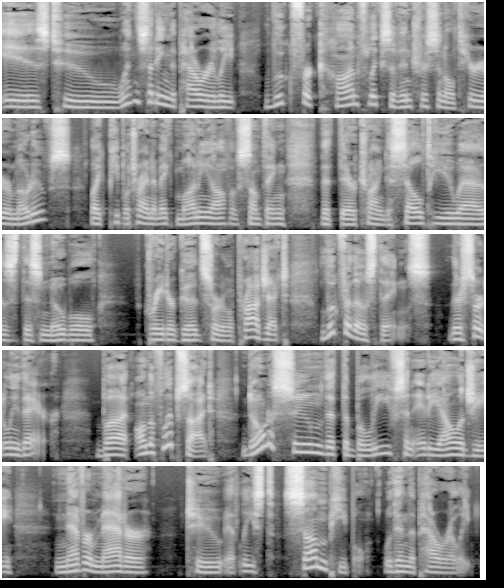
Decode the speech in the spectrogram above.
is to, when studying the power elite, look for conflicts of interest and ulterior motives, like people trying to make money off of something that they're trying to sell to you as this noble, greater good sort of a project. Look for those things. They're certainly there. But on the flip side, don't assume that the beliefs and ideology never matter to at least some people within the power elite.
